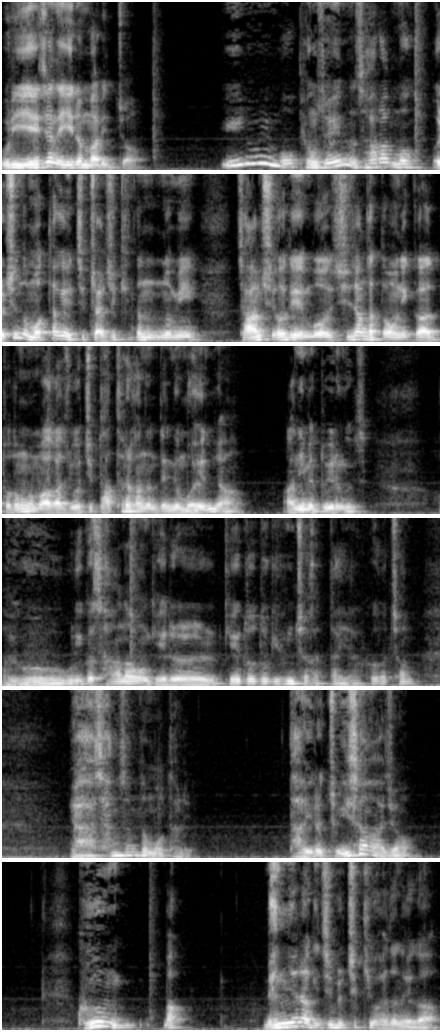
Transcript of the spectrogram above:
우리 예전에 이런 말 있죠. 이놈이 뭐 평소에는 사람 뭐 얼씬도 못하게 집 잘 지키던 놈이 잠시 어디 뭐 시장 갔다 오니까 도둑놈 와가지고 집 다 털어갔는데 너뭐 했냐? 아니면 또 이런 거 있어. 아이고 우리 그 사나운 개를 개 도둑이 훔쳐갔다 야 그거 참 야 상상도 못할 일. 다 이렇죠 이상하죠 그건 막 맹렬하게 집을 지키고 하던 애가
